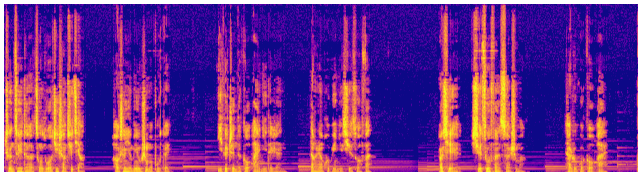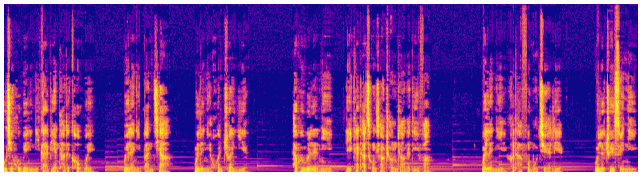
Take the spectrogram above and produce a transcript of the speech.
纯粹的从逻辑上去讲，好像也没有什么不对。一个真的够爱你的人，当然会为你学做饭。而且学做饭算什么？他如果够爱，不仅会为了你改变他的口味。为了你搬家，为了你换专业，还会为了你离开他从小成长的地方，为了你和他父母决裂，为了追随你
